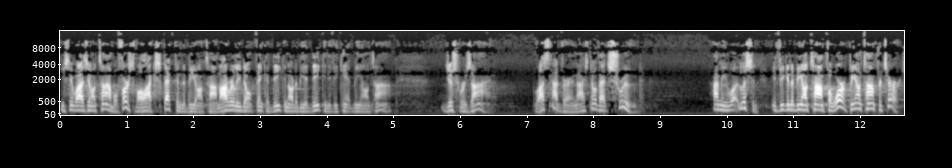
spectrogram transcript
You say, why is he on time? Well, first of all, I expect him to be on time. I really don't think a deacon ought to be a deacon if he can't be on time. Just resign. Well, that's not very nice. No, that's shrewd. I mean, what, listen, if you're going to be on time for work, be on time for church.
